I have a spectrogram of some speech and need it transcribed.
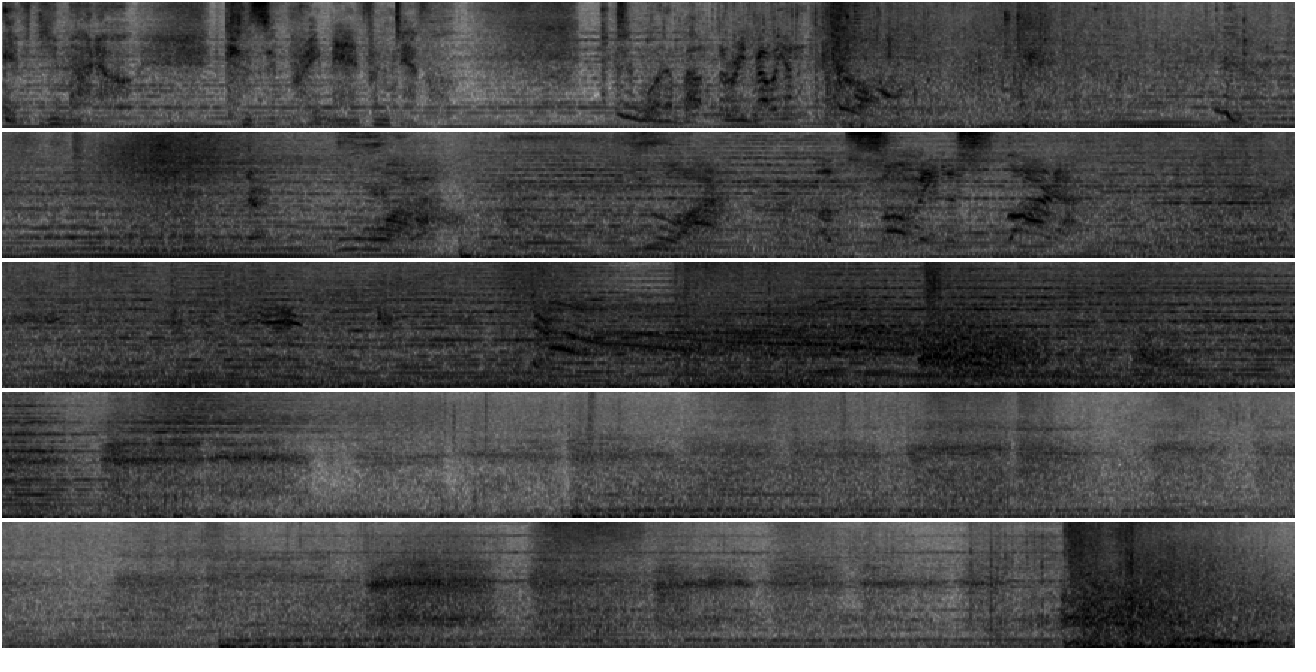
If the Yamato can separate man from devil, then what about the rebellion? the spark!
